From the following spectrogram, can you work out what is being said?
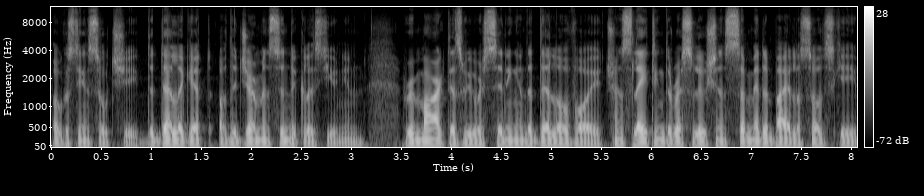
Augustin Souchy, the delegate of the German Syndicalist Union, remarked as we were sitting in the Delovoi, translating the resolutions submitted by Losovsky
